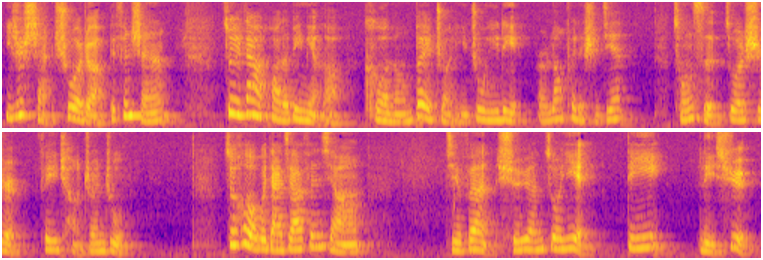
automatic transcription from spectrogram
一直闪烁着被分神，最大化的避免了。可能被转移注意力而浪费的时间，从此做事非常专注。最后为大家分享几份学员作业。第一，李旭，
